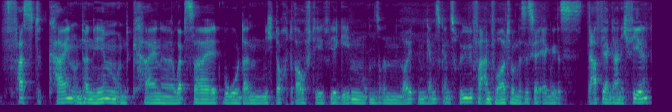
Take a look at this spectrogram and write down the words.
fast kein Unternehmen und keine Website, wo dann nicht doch draufsteht, wir geben unseren Leuten ganz, ganz früh Verantwortung. Das ist ja irgendwie, das darf ja gar nicht fehlen.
